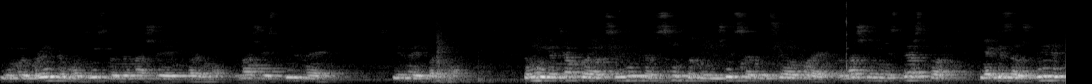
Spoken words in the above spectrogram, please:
І ми прийдемо дійсно до нашої перемоги, до нашої спільної, спільної перемоги. Тому я дякую абсолютно всім, хто долучився до цього проекту. Наше міністерство, як і завжди,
